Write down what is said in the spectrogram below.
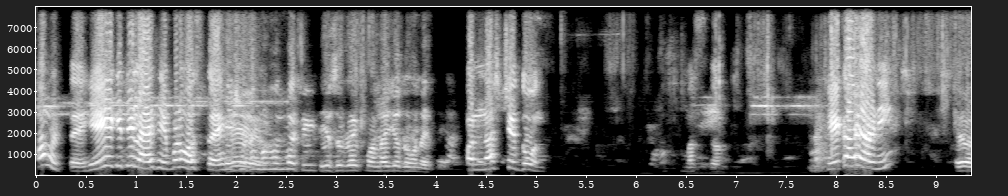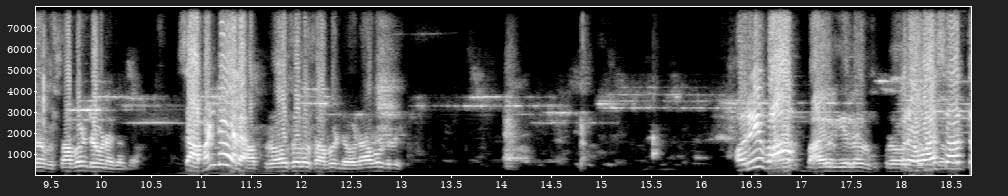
छान वाटतंय. हे कितीला आहेत हे पण मस्त आहे. हे छोटं मुलांसाठी तीस रुपये पन्नासचे दोन आहेत. पन्नासचे दोन. मस्त. हे काय आणि? हे साबण ठेवण्याकरता. साबण ठेवायला? हा प्रवासाला साबण ठेवणं हा वगैरे अरे वा. बाहेर गेल्यावर प्रवासात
